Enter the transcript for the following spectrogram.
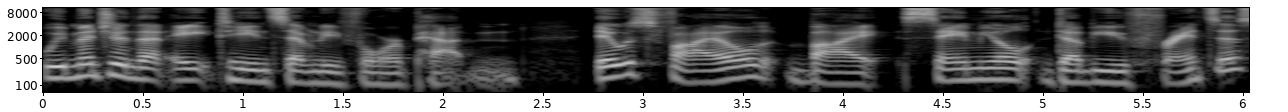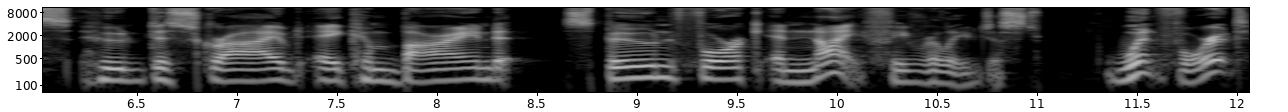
We mentioned that 1874 patent. It was filed by Samuel W. Francis, who described a combined spoon, fork, and knife. He really just went for it.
